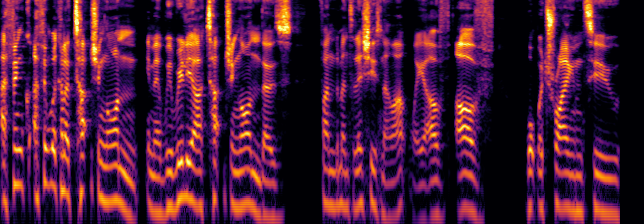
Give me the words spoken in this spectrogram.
I think I think we're kind of touching on, you know, we really are touching on those fundamental issues now, aren't we? Of of what we're trying to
